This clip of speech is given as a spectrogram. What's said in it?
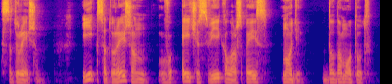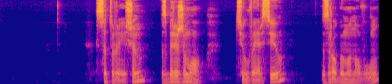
Saturation. І Saturation в HSV Color Space ноді. Додамо тут Saturation, збережемо цю версію, зробимо нову.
